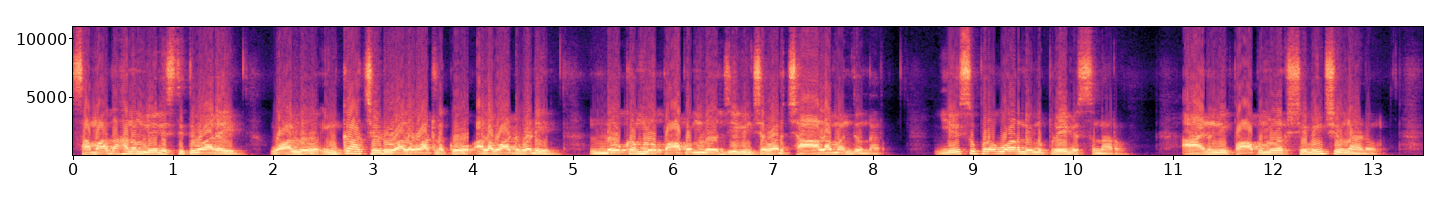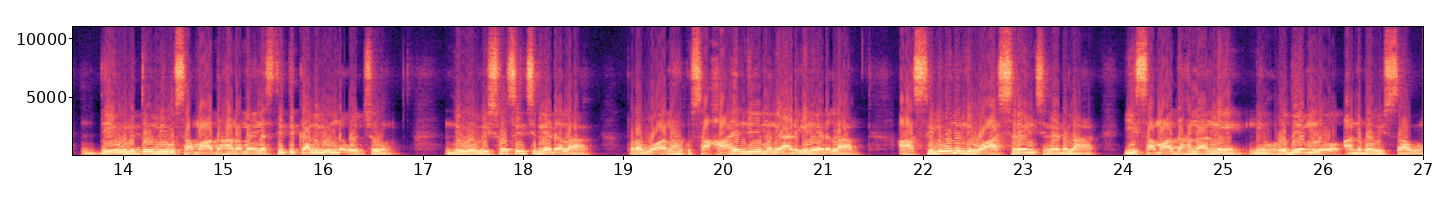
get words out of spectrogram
సమాధానం లేని స్థితి వారై వాళ్ళు ఇంకా చెడు అలవాట్లకు అలవాటు పడి లోకంలో పాపంలో జీవించేవారు చాలామంది ఉన్నారు. యేసు ప్రభు వారు నిన్ను ప్రేమిస్తున్నారు. ఆయన నీ పాపములను క్షమించి ఉన్నాడు. దేవునితో నీవు సమాధానమైన స్థితి కలిగి ఉండవచ్చు. నువ్వు విశ్వసించిన ఎడల ప్రభువా నాకు సహాయం చేయమని అడిగిన ఎడల ఆ సిలువను నీవు ఆశ్రయించిన ఎడల ఈ సమాధానాన్ని నీ హృదయంలో అనుభవిస్తావు.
